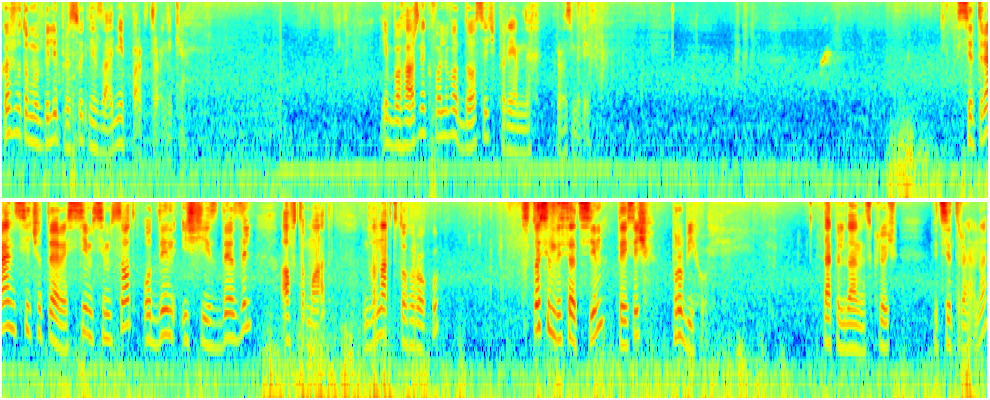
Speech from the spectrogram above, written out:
Також в автомобілі присутні задні парктроніки. І багажник Volvo досить приємних розмірів. Citroen C4 7700 1.6 дизель автомат 12 року 177 тисяч пробігу. Так виглядає нас ключ від Citroen.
